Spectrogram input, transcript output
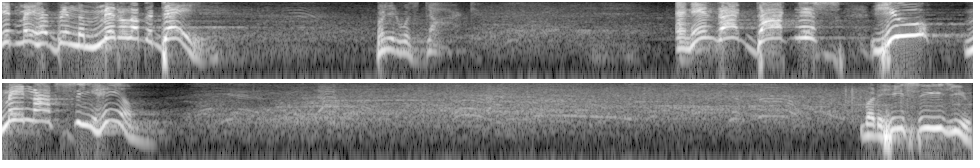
It may have been the middle of the day, but it was dark. And in that darkness, you may not see him. But he sees you.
